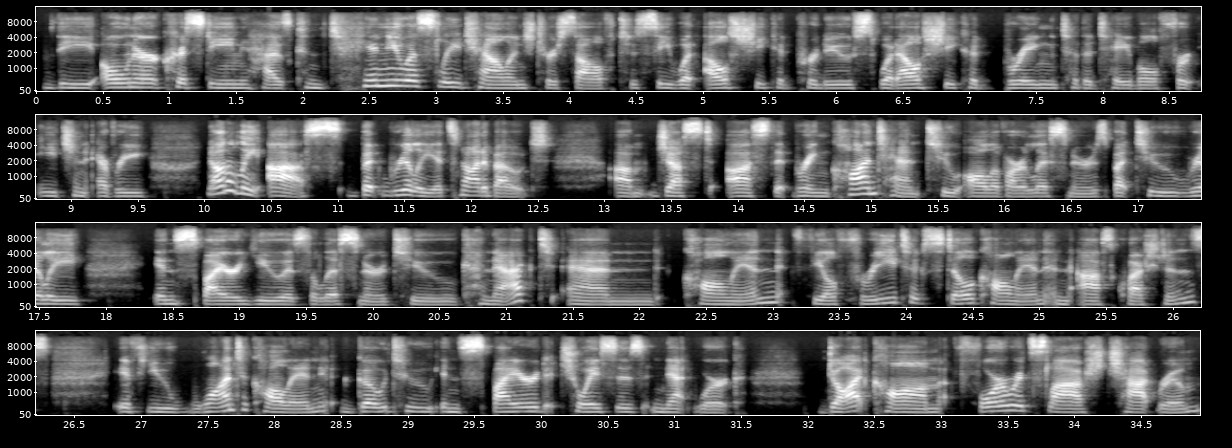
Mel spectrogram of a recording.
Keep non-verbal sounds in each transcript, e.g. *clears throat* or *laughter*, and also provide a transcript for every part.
the owner, Christine, has continuously challenged herself to see what else she could produce, what else she could bring to the table for each and every, not only us, but really, it's not about um, just us that bring content to all of our listeners, but to really inspire you as the listener to connect and call in. Feel free to still call in and ask questions. If you want to call in, go to inspiredchoicesnetwork.com forward slash chat room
